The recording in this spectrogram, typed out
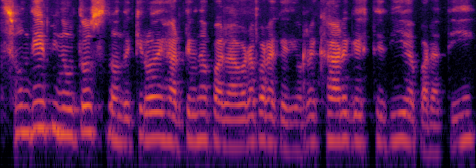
Son 10 minutos donde quiero dejarte una palabra para que Dios recargue este día para ti.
